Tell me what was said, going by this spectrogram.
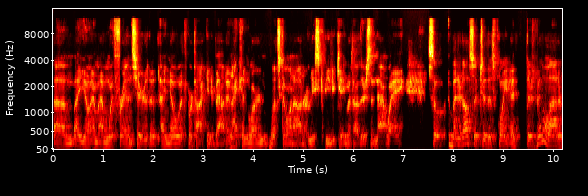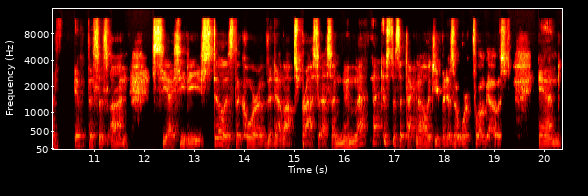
Um, I, you know, I'm, I'm, with friends here that I know what we're talking about, and I can learn what's going on, or at least communicate with others in that way. So, but it also to this point, uh, there's been a lot of emphasis on CI/CD still is the core of the DevOps process, and, and not not just as a technology, but as a workflow goes, and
